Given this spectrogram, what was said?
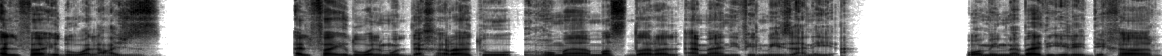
الفائض والعجز. الفائض والمدخرات هما مصدر الأمان في الميزانية ومن مبادئ الادخار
